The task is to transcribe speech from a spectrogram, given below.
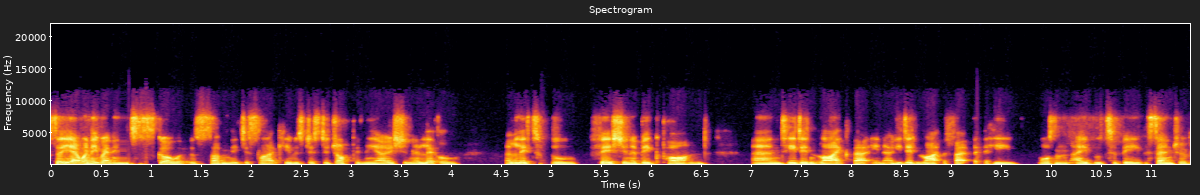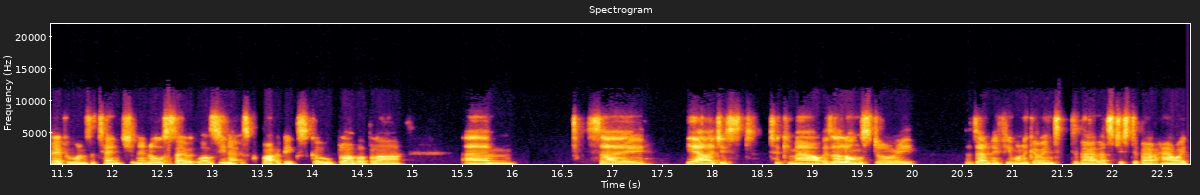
so, yeah, when he went into school, it was suddenly just like he was just a drop in the ocean, a little a little fish in a big pond and he didn't like that you know he didn't like the fact that he wasn't able to be the center of everyone's attention and also it was you know it's quite a big school blah blah blah um, so yeah i just took him out it's a long story i don't know if you want to go into that that's just about how i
